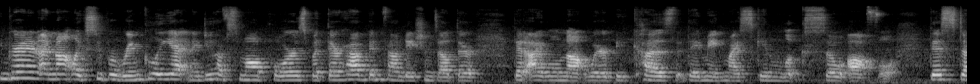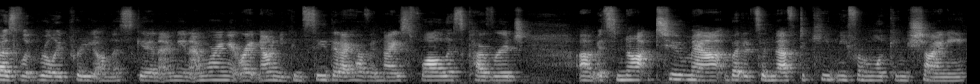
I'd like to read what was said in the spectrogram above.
And granted I'm not like super wrinkly yet and I do have small pores but there have been foundations out there that I will not wear because they make my skin look so awful this does look really pretty on the skin. I mean, I'm wearing it right now and you can see that I have a nice flawless coverage. Um, it's not too matte, but it's enough to keep me from looking shiny.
